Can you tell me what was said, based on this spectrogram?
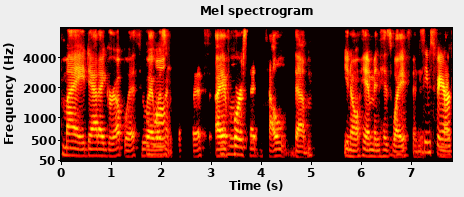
my dad I grew up with, who I Uh-huh. wasn't with, I of Mhm. course had to tell them, you know, him and his Mhm. wife and Seems fair.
